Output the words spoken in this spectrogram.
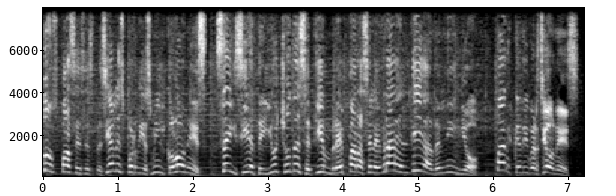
Dos pases especiales por 10 mil colones. 6, 7 y 8 de septiembre para celebrar el Día del Niño. Parque Diversiones.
